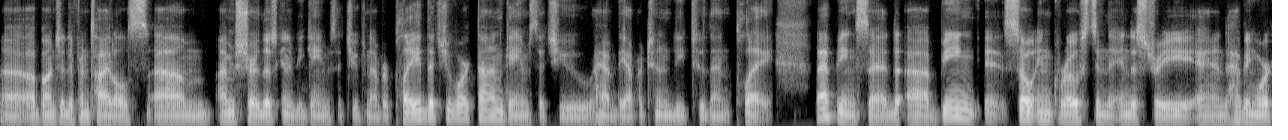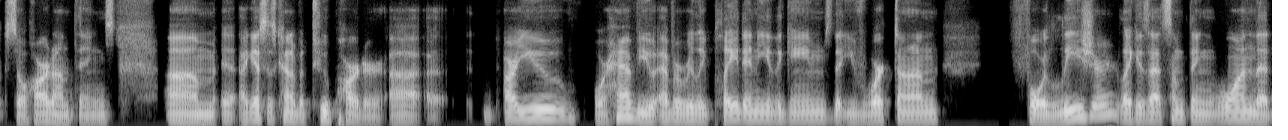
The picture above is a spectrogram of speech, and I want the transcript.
uh, a bunch of different titles. Um, I'm sure there's going to be games that you've never played that you've worked on, games that you have the opportunity to then play. That being said, uh, being eh, so engrossed in the industry and having worked so hard on things, um, eh, I guess it's kind of a two parter. Uh, are you or have you ever really played any of the games that you've worked on? For leisure? Like, is that something one that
